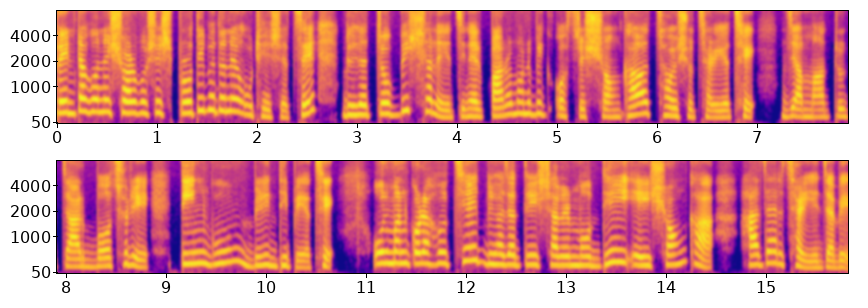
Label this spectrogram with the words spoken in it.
পেন্টাগনের সর্বশেষ প্রতিবেদনে উঠে এসেছে, দুই হাজার চব্বিশ সালে চীনের পারমাণবিক অস্ত্রের সংখ্যা ছয়শো ছাড়িয়েছে, যা মাত্র চার বছরে তিন গুণ বৃদ্ধি পেয়েছে। অনুমান করা হচ্ছে, দুই হাজার ত্রিশ সালের মধ্যেই এই সংখ্যা হাজার ছাড়িয়ে যাবে।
